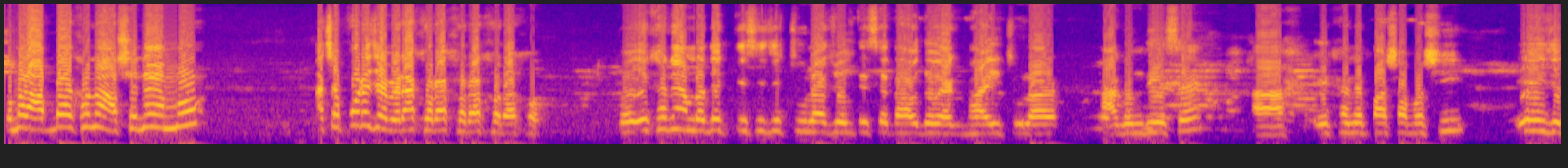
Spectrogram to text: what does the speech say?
তোমার আব্বা এখনও আসে না আম্মু? আচ্ছা পড়ে যাবে। রাখো রাখো রাখো রাখো। তো এখানে আমরা দেখতেছি যে চুলা জ্বলতেছে। দাও দাও, এক ভাই চুলার আগুন দিয়েছে। আহ, এখানে পাশাপাশি এই যে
